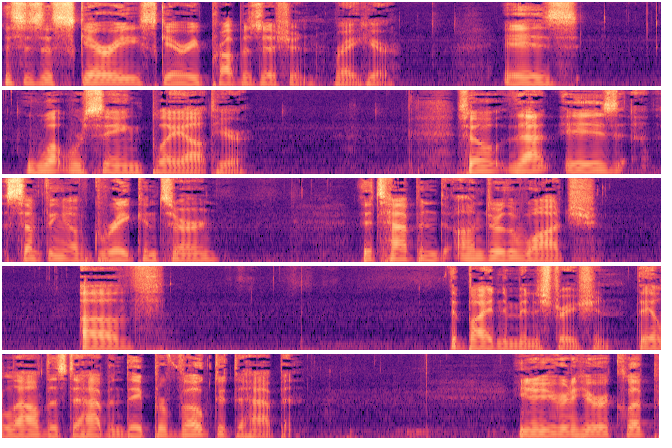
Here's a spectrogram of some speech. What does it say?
this is a scary, scary proposition right here. Is what we're seeing play out here. So that is something of great concern that's happened under the watch of the Biden administration. They allowed this to happen. They provoked it to happen. You know, you're going to hear a clip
